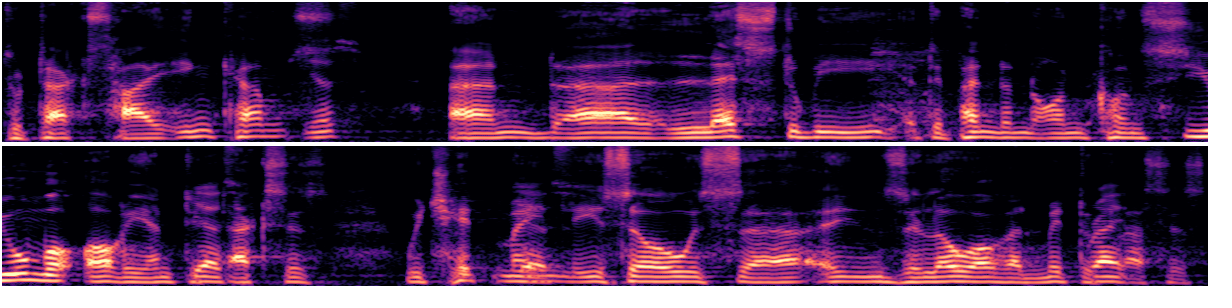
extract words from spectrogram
to tax high incomes. Yes. And uh, less to be dependent on consumer-oriented yes. taxes, which hit mainly yes. those uh, in the lower and middle right. classes.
